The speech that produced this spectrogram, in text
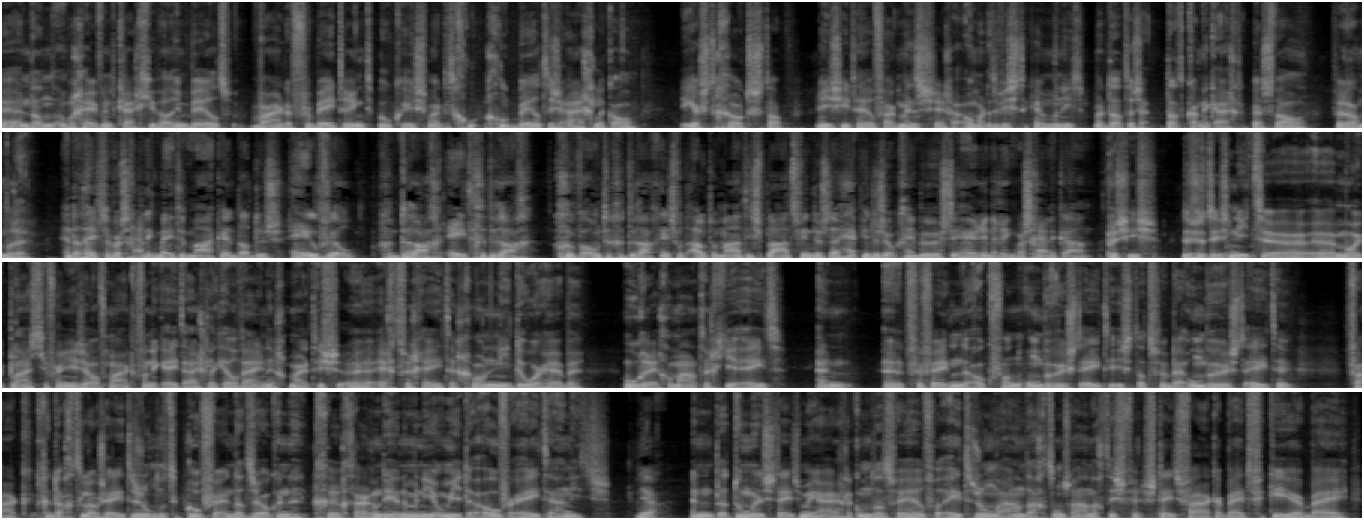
En dan op een gegeven moment krijg je wel in beeld waar de verbetering te boeken is. Maar het goed, goed beeld is eigenlijk al de eerste grote stap. En je ziet heel vaak mensen zeggen: Oh, maar dat wist ik helemaal niet. Maar dat, is, dat kan ik eigenlijk best wel veranderen. En dat heeft er waarschijnlijk mee te maken dat dus heel veel gedrag, eetgedrag, gewoontegedrag is, wat automatisch plaatsvindt. Dus daar heb je dus ook geen bewuste herinnering waarschijnlijk aan. Precies. Dus het is niet uh, een mooi plaatje van jezelf maken van ik eet eigenlijk heel weinig. Maar het is uh, echt vergeten. Gewoon niet doorhebben hoe regelmatig je eet. En het vervelende ook van onbewust eten is dat we bij onbewust eten vaak gedachteloos eten zonder te proeven. En dat is ook een gegarandeerde manier om je te overeten aan iets. Ja. En dat doen we steeds meer eigenlijk, omdat we heel veel eten zonder aandacht. Onze aandacht is steeds vaker bij het verkeer, bij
